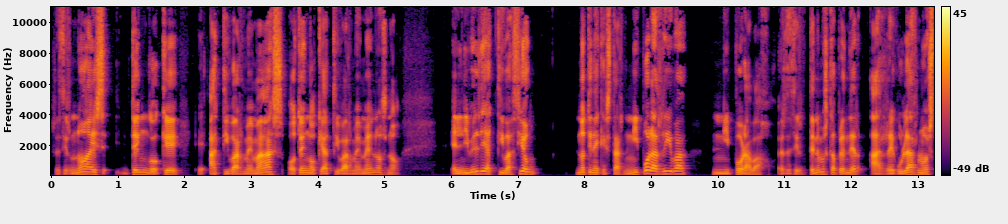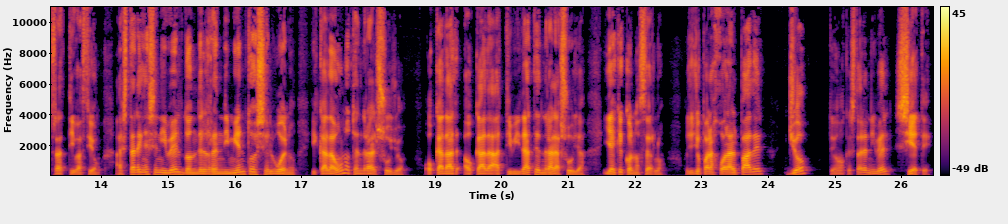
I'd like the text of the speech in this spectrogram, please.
Es decir, no es tengo que eh, activarme más o tengo que activarme menos, no. El nivel de activación no tiene que estar ni por arriba ni por abajo. Es decir, tenemos que aprender a regular nuestra activación, a estar en ese nivel donde el rendimiento es el bueno y cada uno tendrá el suyo, o cada, o cada actividad tendrá la suya, y hay que conocerlo. Oye, yo para jugar al pádel, yo tengo que estar en nivel 7,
